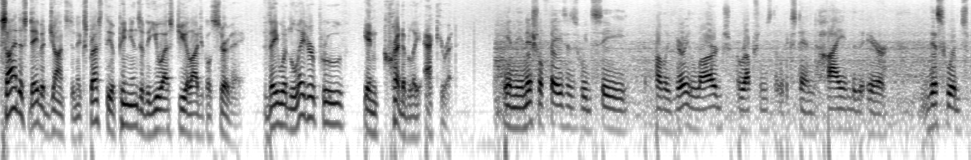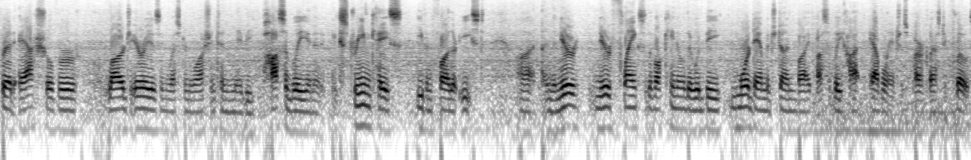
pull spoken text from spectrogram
Scientist David Johnston expressed the opinions of the U.S. Geological Survey. They would later prove incredibly accurate. In the initial phases, we'd see probably very large eruptions that would extend high into the air. This would spread ash over large areas in western Washington, maybe possibly in an extreme case even farther east. Uh, in the near, near flanks of the volcano, there would be more damage done by possibly hot avalanches, pyroclastic flows.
